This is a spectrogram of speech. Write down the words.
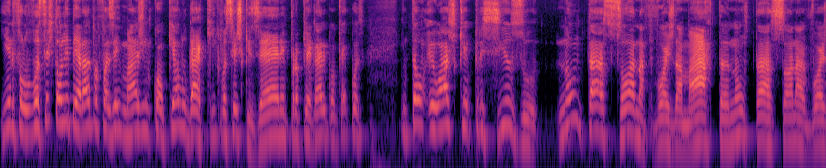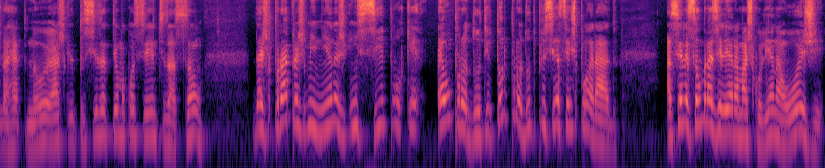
E ele falou: vocês estão liberados para fazer imagem em qualquer lugar aqui que vocês quiserem, para pegarem qualquer coisa. Então, eu acho que é preciso não estar tá só na voz da Marta, não estar tá só na voz da Rap No, eu acho que precisa ter uma conscientização das próprias meninas em si, porque é um produto e todo produto precisa ser explorado. A seleção brasileira masculina hoje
